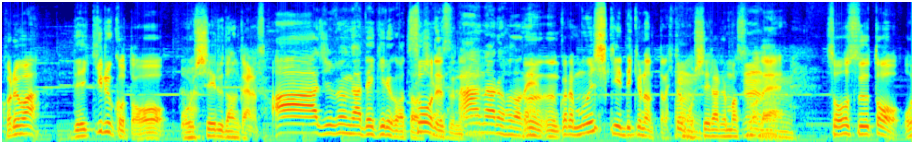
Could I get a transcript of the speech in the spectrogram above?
これはできることを教える段階なんですよ。ああ自分ができることそうですね。ああなるほどね。うんうん、これは無意識にできるようになったら人にも教えられますので、うんうん。そうすると教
